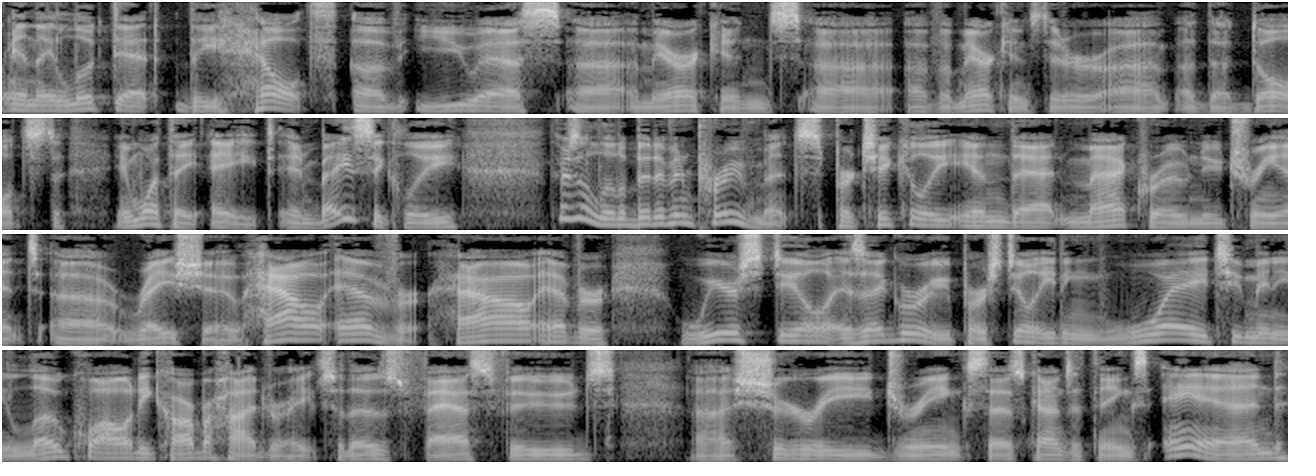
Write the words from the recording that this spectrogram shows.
and they looked at the health of U.S. Uh, Americans, uh, of Americans that are uh, the adults, and what they ate. And basically, there's a little bit of improvements, particularly in that macronutrient uh, ratio. However, however, we're still, as a group, are still eating way too many low quality carbohydrates. So those fast foods, uh, sugary drinks, those kinds of things, and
